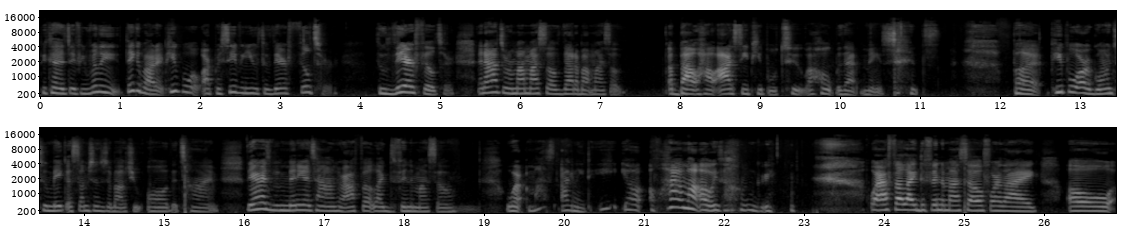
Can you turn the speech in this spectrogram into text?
Because if you really think about it, people are perceiving you through their filter, through their filter. And I have to remind myself that about myself, about how I see people too. I hope that makes sense. But people are going to make assumptions about you all the time. There has been many a times where I felt like defending myself. Where my I need to eat, y'all. Why am I always hungry? where I felt like defending myself or like, oh,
